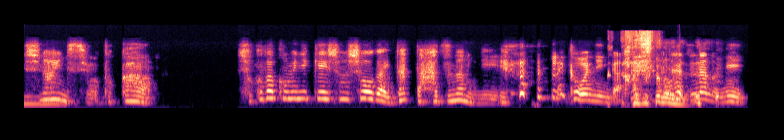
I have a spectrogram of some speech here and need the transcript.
えしないんですよ、とか、職場コミュニケーション障害だったはずなのに、なんか本人が、はずなのに、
